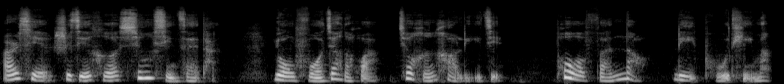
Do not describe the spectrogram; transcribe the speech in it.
而且是结合修行在谈，用佛教的话就很好理解，破烦恼立菩提嘛。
